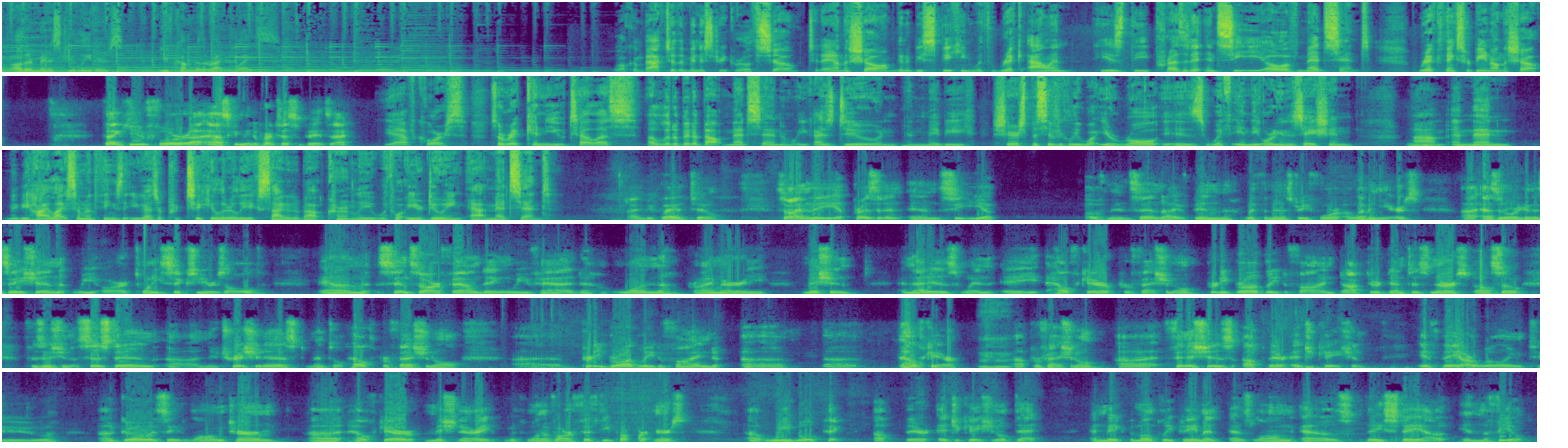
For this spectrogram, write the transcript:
of other ministry leaders, you've come to the right place. Welcome back to the Ministry Growth Show. Today on the show, I'm going to be speaking with Rick Allen. He is the president and CEO of MedSend. Rick, thanks for being on the show. Thank you for uh, asking me to participate, Zach. Yeah, of course. So, Rick, can you tell us a little bit about MedSend and what you guys do, and, and maybe share specifically what your role is within the organization, mm-hmm. um, and then maybe highlight some of the things that you guys are particularly excited about currently with what you're doing at MedSend? I'd be glad to. So, I'm the president and CEO of MedSend. I've been with the ministry for 11 years. Uh, as an organization, we are 26 years old. And since our founding, we've had one primary mission, and that is when a healthcare professional, pretty broadly defined, doctor, dentist, nurse, but also physician assistant, uh, nutritionist, mental health professional, uh, pretty broadly defined uh, uh healthcare mm-hmm. Uh, professional, uh, finishes up their education. If they are willing to uh, go as a long term uh, healthcare missionary with one of our 50 partners. Uh, we will pick up their educational debt and make the monthly payment as long as they stay out in the field.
